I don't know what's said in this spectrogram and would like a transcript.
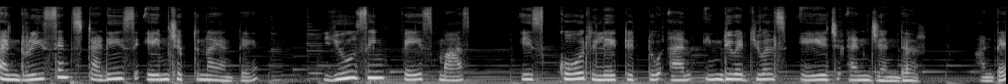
అండ్ రీసెంట్ స్టడీస్ ఏం చెప్తున్నాయంటే using face mask is correlated to on individuals age and gender అంటే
